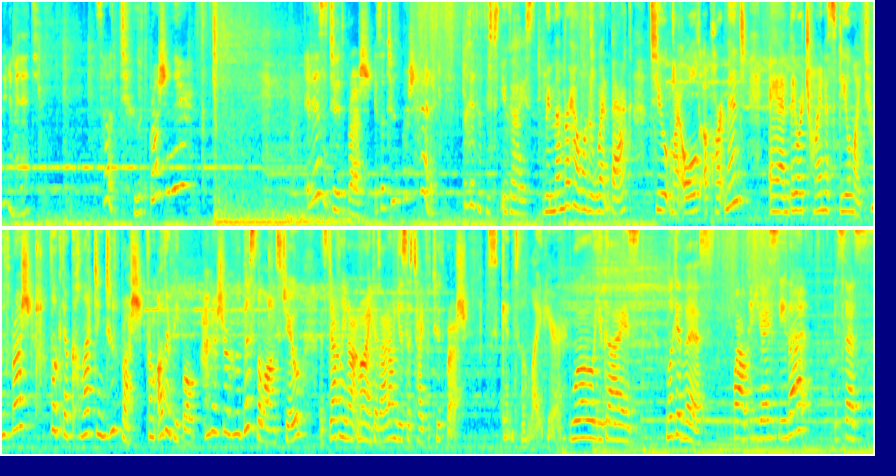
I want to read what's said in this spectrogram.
Wait a minute. That a toothbrush in there? It is a toothbrush. It's a toothbrush head. Look at this, you guys. Remember how when we went back to my old apartment and they were trying to steal my toothbrush? Look, they're collecting toothbrush from other people. I'm not sure who this belongs to. It's definitely not mine because I don't use this type of toothbrush. Let's get into the light here. Whoa, you guys. Look at this. Wow, can you guys see that? It says?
